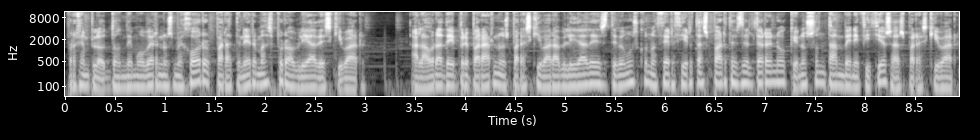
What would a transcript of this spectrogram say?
Por ejemplo, dónde movernos mejor para tener más probabilidad de esquivar. A la hora de prepararnos para esquivar habilidades debemos conocer ciertas partes del terreno que no son tan beneficiosas para esquivar.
